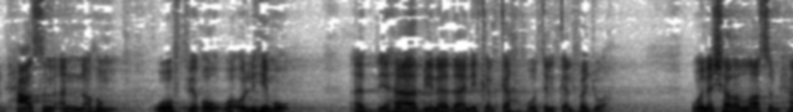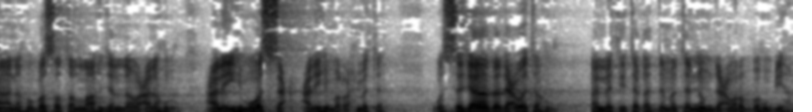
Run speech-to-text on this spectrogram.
الحاصل أنهم وفقوا وألهموا الذهاب إلى ذلك الكهف وتلك الفجوة. ونشر الله سبحانه بسط الله جل وعلا عليهم ووسع عليهم من رحمته واستجاب دعوتهم التي تقدمت أنهم دعوا ربهم بها.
